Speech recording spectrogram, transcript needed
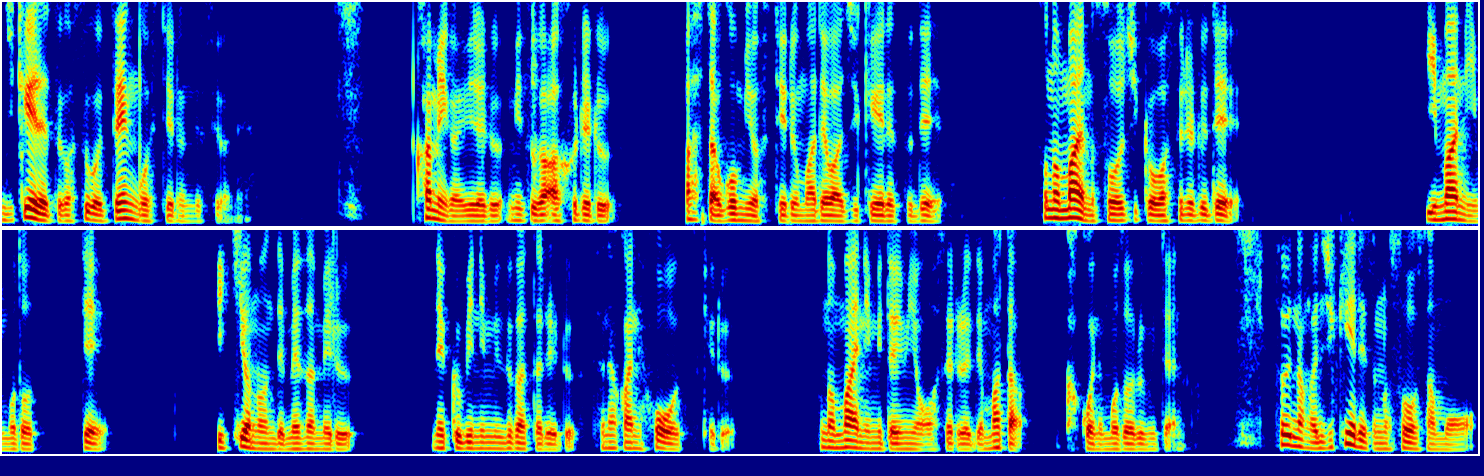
時系列がすごい前後してるんですよね。神が揺れる、水が溢れる、明日ゴミを捨てるまでは時系列で、その前の掃除機を忘れるで、今に戻って、息を飲んで目覚める、寝首に水が垂れる、背中に頬をつける、その前に見た意味を忘れるで、また過去に戻るみたいな。そういうなんか時系列の操作も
